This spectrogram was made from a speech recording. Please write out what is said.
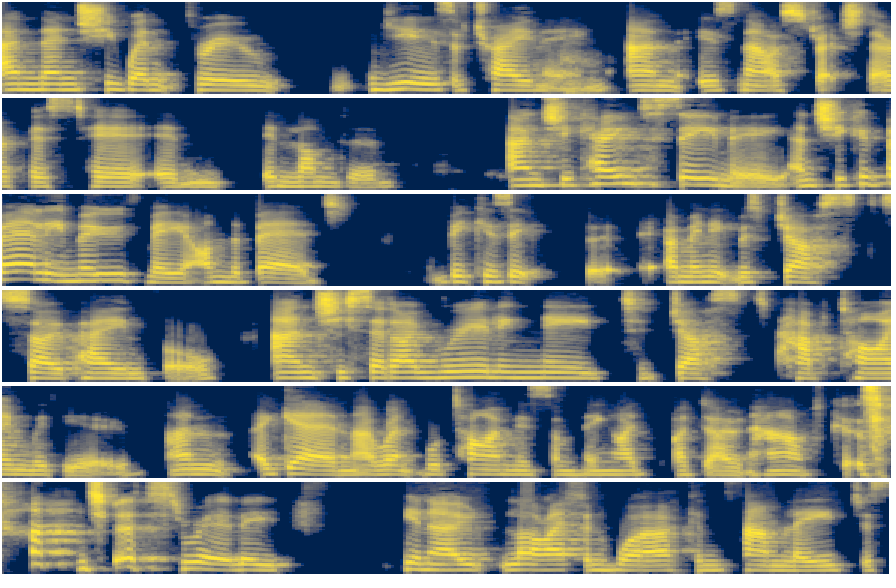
and then she went through years of training and is now a stretch therapist here in in London and she came to see me and she could barely move me on the bed because it I mean it was just so painful and she said I really need to just have time with you and again I went well time is something I I don't have because I'm just really you know, life and work and family, just,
